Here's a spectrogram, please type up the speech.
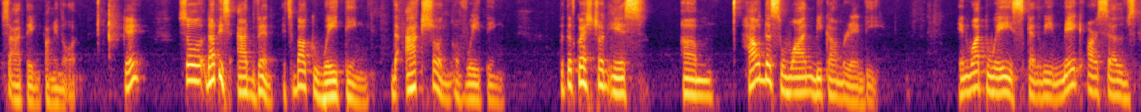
sa ating Panginoon. Okay? So, that is Advent. It's about waiting, the action of waiting. But the question is, um, how does one become ready? In what ways can we make ourselves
